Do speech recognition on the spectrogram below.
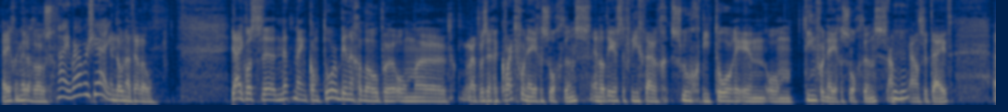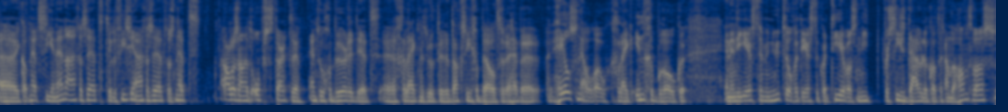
Hey, goedemiddag Roos. Hi, waar was jij? En Donatello. Ja, ik was eh, net mijn kantoor binnengelopen om, eh, laten we zeggen, kwart voor negen 's ochtends. En dat eerste vliegtuig sloeg die toren in om tien voor negen 's ochtends, Amerikaanse tijd. Eh, ik had net CNN aangezet, televisie aangezet, was net alles aan het opstarten. En toen gebeurde dit. Eh, gelijk natuurlijk de redactie gebeld. We hebben heel snel ook gelijk ingebroken. En in die eerste minuten of het eerste kwartier was niet precies duidelijk wat er aan de hand was.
